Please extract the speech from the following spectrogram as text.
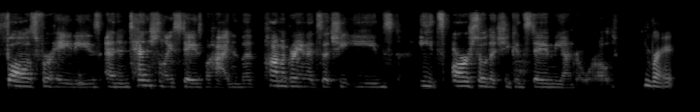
falls for Hades and intentionally stays behind. And the pomegranates that she eats eats are so that she can stay in the underworld. Right,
